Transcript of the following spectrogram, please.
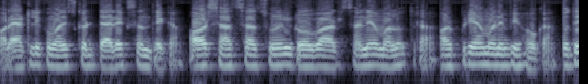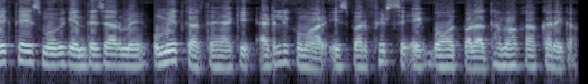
और एटली कुमार इसको डायरेक्शन देगा। और साथ साथ सुनील ग्रोवर, सानिया मल्होत्रा और प्रिया मणि भी होगा। तो देखते हैं इस मूवी के इंतज़ार में उम्मीद करते हैं कि एटली कुमार इस पर फिर से एक बहुत बड़ा धमाका करेगा।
